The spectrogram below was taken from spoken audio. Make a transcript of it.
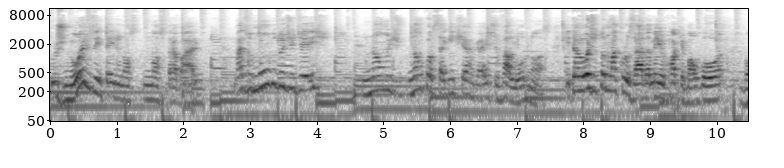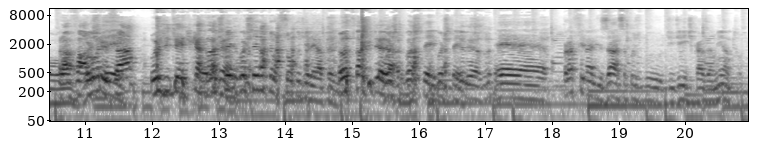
os noivos entendem o nosso, o nosso trabalho, mas o mundo dos DJs não, não consegue enxergar esse valor nosso. Então hoje eu estou numa cruzada meio rock balboa para valorizar gostei. os DJs de casamento. Gostei, gostei do teu soco direto aí. Eu soco direto. Gostei, gostei. É, para finalizar essa coisa do DJ de casamento,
